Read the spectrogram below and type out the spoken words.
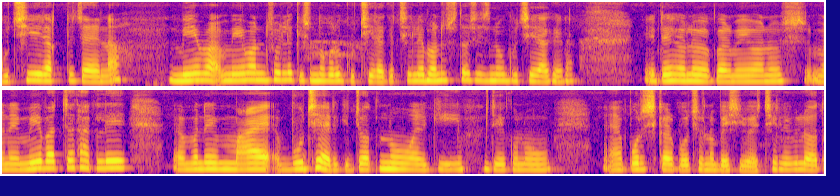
গুছিয়ে রাখতে চায় না। মেয়ে মেয়ে মানুষ হলে কি সুন্দর করে গুছিয়ে রাখে? ছেলে মানুষ তো সেই জন্য গুছিয়ে রাখে না। এটাই হলো ব্যাপার। মেয়ে মানুষ মানে মেয়ে বাচ্চা থাকলে মানে মায়, বুঝে আর কি, যত্ন আর কি, যে কোনো পরিষ্কার পরিচ্ছন্ন বেশি হয়। ছেলেগুলো অত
